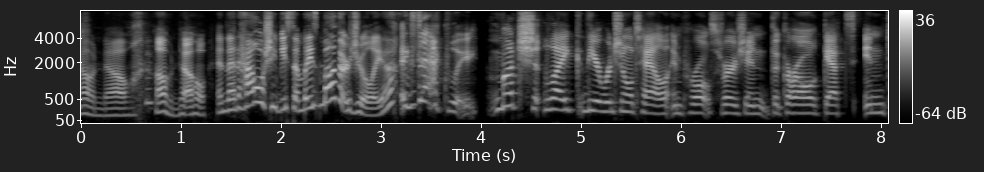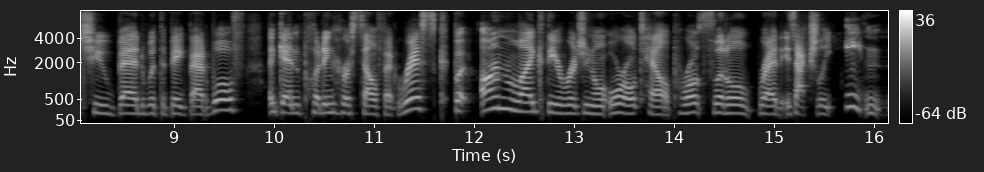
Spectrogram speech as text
Oh no. Oh no. And then how will she be somebody's mother, Julia? Exactly. Much like the original tale in Perrault's version, the girl gets into bed with the big bad wolf, again putting herself at risk. But unlike the original oral tale, Perrault's little red is actually eaten.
